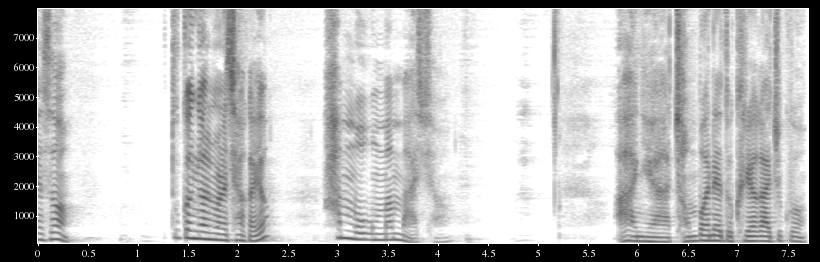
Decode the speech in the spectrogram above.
해서 뚜껑이 얼마나 작아요? 한 모금만 마셔. 아니야. 전번에도 그래가지고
